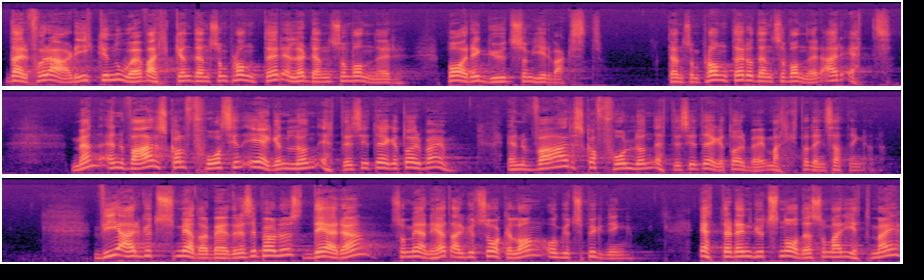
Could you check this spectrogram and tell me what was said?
Derfor er det ikke noe verken den som planter eller den som vanner, bare Gud som gir vekst. Den som planter og den som vanner, er ett. Men enhver skal få sin egen lønn etter sitt eget arbeid. Enhver skal få lønn etter sitt eget arbeid. Merk deg den setningen. Vi er Guds medarbeidere, sier Paulus. Dere som menighet er Guds åkerland og Guds bygning. Etter den Guds nåde som er gitt meg,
